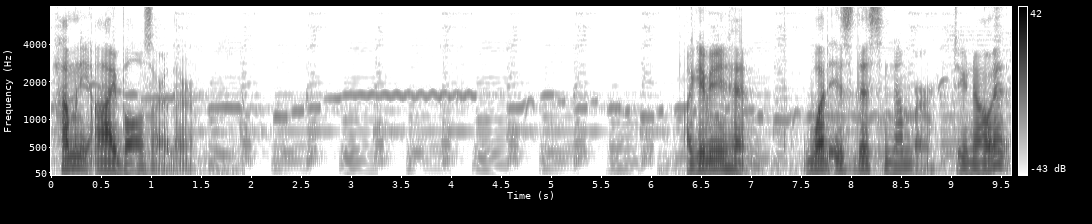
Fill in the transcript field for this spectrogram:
How many eyeballs are there? I'll give you a hint. What is this number? Do you know it?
